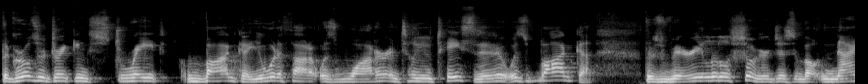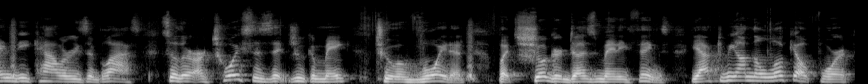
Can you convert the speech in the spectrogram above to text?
the girls were drinking straight vodka. You would have thought it was water until you tasted it. It was vodka. There's very little sugar, just about 90 calories a glass. So there are choices that you can make to avoid it. But sugar does many things. You have to be on the lookout for it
